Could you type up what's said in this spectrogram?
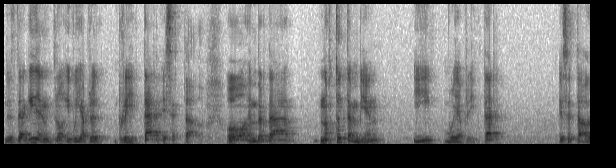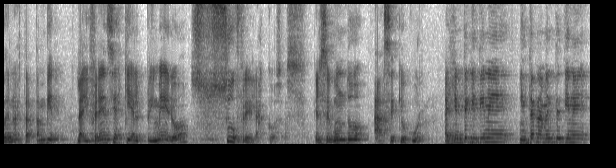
desde aquí dentro y voy a pro- proyectar ese estado. O en verdad no estoy tan bien y voy a proyectar ese estado de no estar tan bien. La diferencia es que el primero sufre las cosas, el segundo hace que ocurran. Hay gente que tiene internamente tiene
